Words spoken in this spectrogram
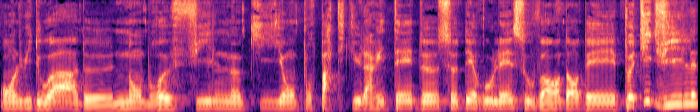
On lui doit de nombreux films qui ont pour particularité de se dérouler souvent dans des petites villes.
